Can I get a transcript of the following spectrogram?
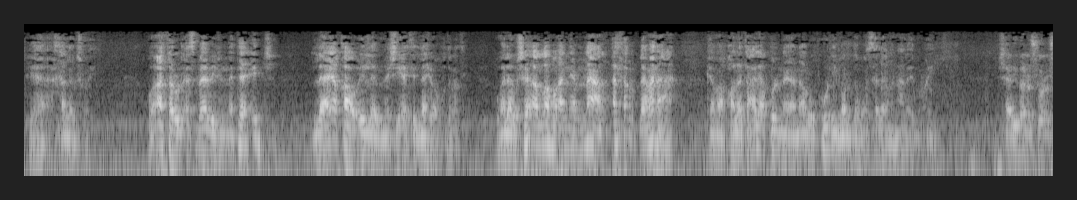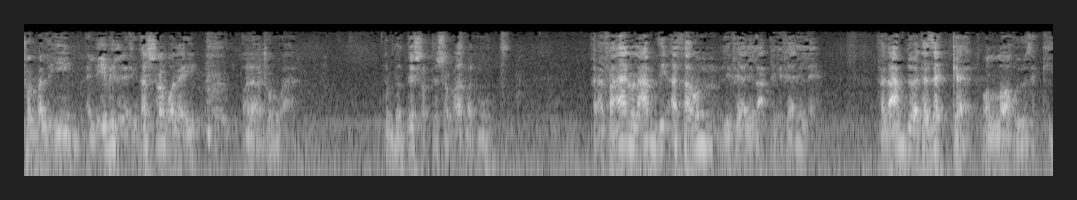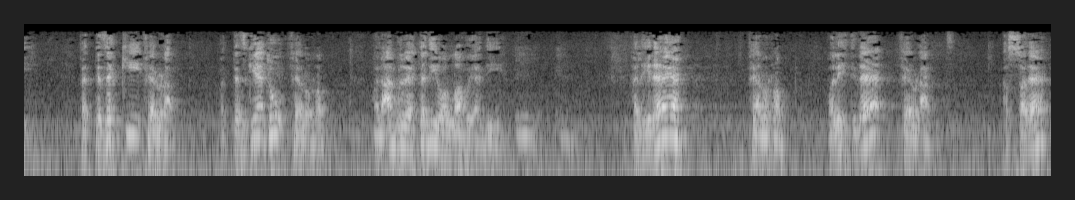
فيها خلل شوية وأثر الأسباب في النتائج لا يقع إلا بمشيئة الله وقدرته. ولو شاء الله أن يمنع الأثر لمنعه. كما قال تعالى قلنا يا نار كوني بردا وسلاما على إبراهيم. شاربان شر- شرب الهيم الإبل التي تشرب ولا إيه؟ ولا تروى. تفضل تشرب تشرب لغاية ما تموت. فأفعال العبد أثر لفعل العبد لفعل الله. فالعبد يتزكى والله يزكيه. فالتزكي فعل العبد والتزكية فعل الرب. والعبد يهتدي والله يهديه. فالهداية فعل الرب والاهتداء فعل العبد. الصلاة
